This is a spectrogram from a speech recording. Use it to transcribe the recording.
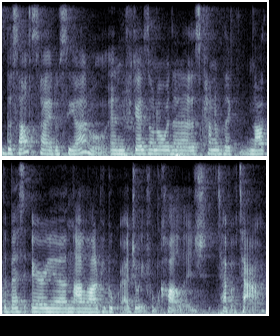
the south side of Seattle. And if you guys don't know where that is, kind of like not the best area. Not a lot of people graduate from college type of town.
